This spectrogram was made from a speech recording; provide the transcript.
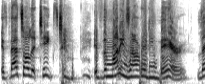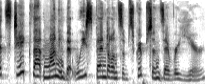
if that's all it takes to, if the money's already there, let's take that money that we spend on subscriptions every year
